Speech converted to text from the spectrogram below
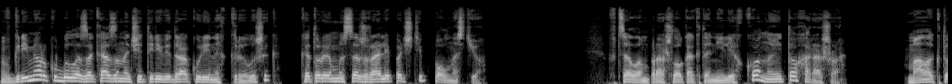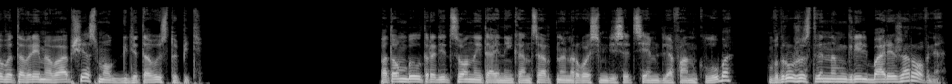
В гримерку было заказано четыре ведра куриных крылышек, которые мы сожрали почти полностью. В целом прошло как-то нелегко, но и то хорошо. Мало кто в это время вообще смог где-то выступить. Потом был традиционный тайный концерт номер 87 для фан-клуба в дружественном гриль-баре «Жаровня»,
